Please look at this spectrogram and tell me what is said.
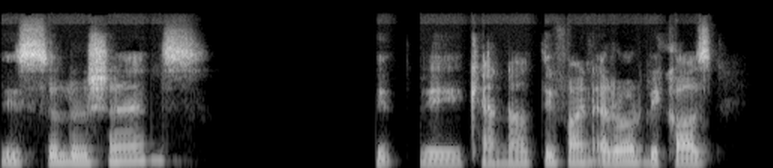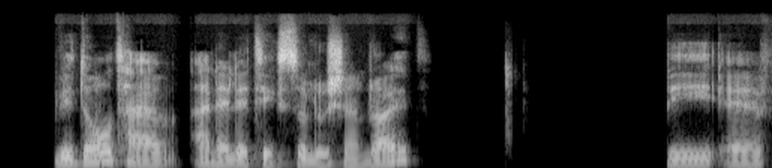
these solutions. We, cannot define error because we don't have analytic solution right? Bfe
